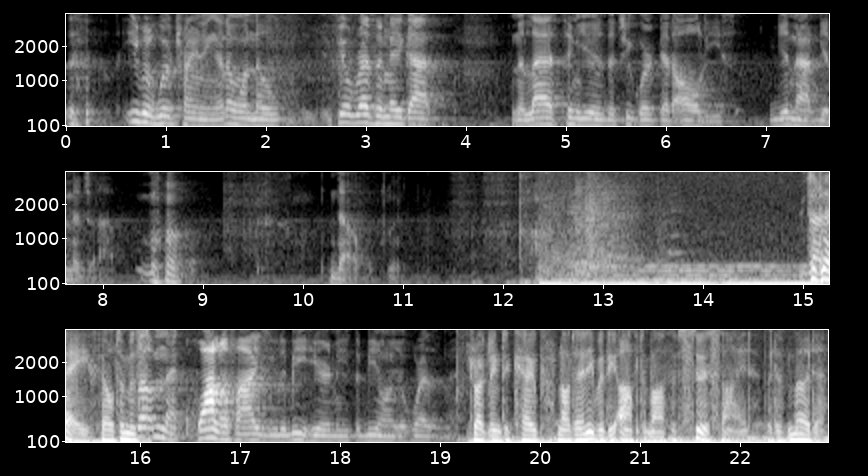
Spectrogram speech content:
Even with training, I don't want no. If your resume got in the last ten years that you worked at Aldi's, you're not getting a job. no. Today, Feltham is Something that qualifies you to be here needs to be on your resume. struggling to cope not only with the aftermath of suicide, but of murder.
